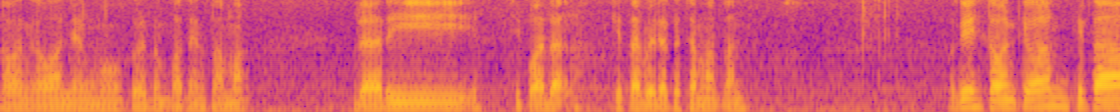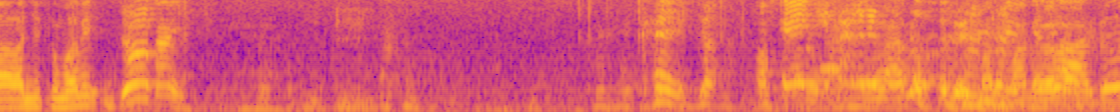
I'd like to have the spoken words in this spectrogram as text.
kawan-kawan yang mau ke tempat yang sama dari Cipada. Kita beda kecamatan. Oke kawan-kawan, kita lanjut kembali. Oke. Oke, oke kita ada dulu.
